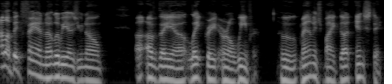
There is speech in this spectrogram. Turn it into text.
am a big fan, uh, Louis, as you know, of the uh, late great Earl Weaver, who managed by gut instinct.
